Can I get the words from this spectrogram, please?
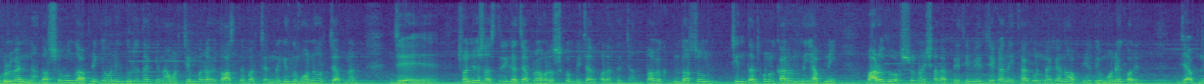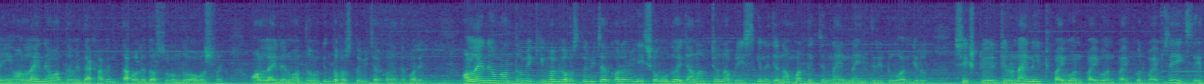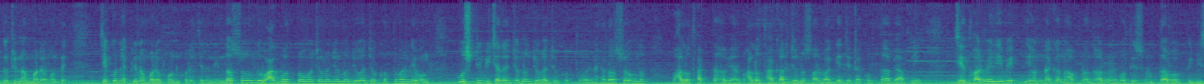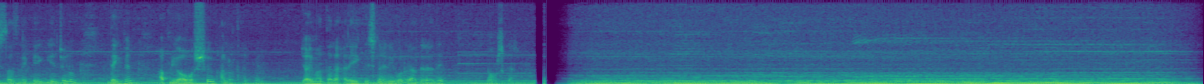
ভুলবেন না। দর্শক বন্ধু, আপনি কি অনেক দূরে থাকেন? আমার চেম্বারে হয়তো আসতে পারছেন না, কিন্তু মনে হচ্ছে আপনার যে সঞ্জয় শাস্ত্রীর কাছে আপনার হরস্কোপ বিচার করাতে চান। তবে দর্শক চিন্তার কোনো কারণ নেই। আপনি ভারতবর্ষ নয়, সারা পৃথিবীর যেখানেই থাকুন না কেন, আপনি যদি মনে করেন যে আপনি অনলাইনের মাধ্যমে দেখাবেন, তাহলে দর্শক বন্ধু অবশ্যই অনলাইনের মাধ্যমে কিন্তু হস্তবিচার করাতে পারেন। অনলাইনের মাধ্যমে কীভাবে হস্তবিচার করাবেন এই সমুদয় জানার জন্য আপনি স্ক্রিনে যে নাম্বার দেখছেন, nine nine three two one zero six two eight zero, nine eight five one five one five four five six, এই দুটি নম্বরের মধ্যে যে কোনো একটি নম্বরে ফোন করে জেনে নিন। দর্শক বন্ধু, ভাগবত প্রবচনের জন্য যোগাযোগ করতে পারেন এবং কুষ্টি বিচারের জন্য যোগাযোগ করতে পারেন। হ্যাঁ দর্শক বন্ধু, ভালো থাকতে হবে আর ভালো থাকার জন্য সর্বাগ্যে যেটা করতে হবে, আপনি যে ধর্মেরই ব্যক্তি হন না কেন, আপনার ধর্মের প্রতি শ্রদ্ধা, ভক্তি, বিশ্বাস রেখে এগিয়ে চলুন। দেখবেন আপনি অবশ্যই ভালো থাকবেন। জয় মাতারা হরে কৃষ্ণ হরি বল রাধে রাধে নমস্কার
